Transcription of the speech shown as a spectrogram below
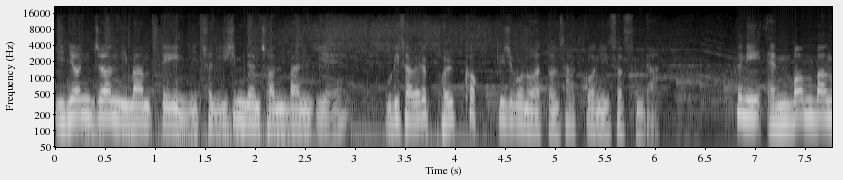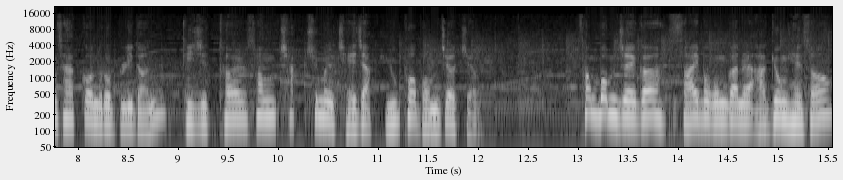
2년 전 이맘때인 2020년 전반기에 우리 사회를 벌컥 뒤집어 놓았던 사건이 있었습니다. 흔히 N번방 사건으로 불리던 디지털 성착취물 제작 유포 범죄였죠. 성범죄가 사이버 공간을 악용해서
